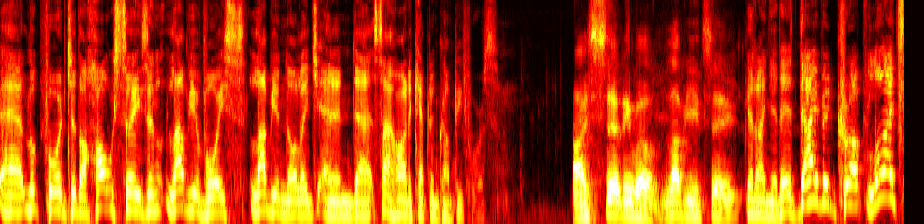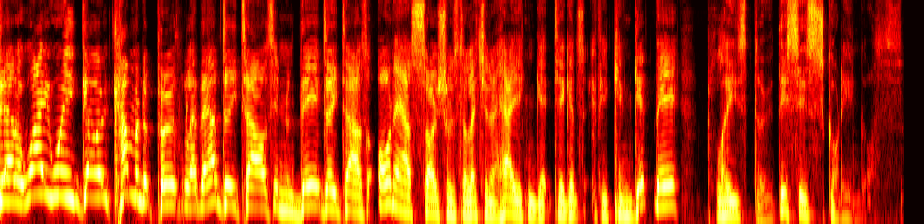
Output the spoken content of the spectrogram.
uh, look forward to the whole season. Love your voice, love your knowledge, and uh, say hi to Captain Grumpy for us. I certainly will. Love you too. Good on you. There's David Croft. Lights out. Away we go. Coming to Perth. We'll have our details and their details on our socials to let you know how you can get tickets. If you can get there, please do. This is Scotty Goss.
